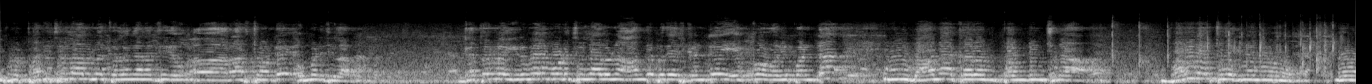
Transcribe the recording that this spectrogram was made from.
ఇప్పుడు పది జిల్లాలున్న తెలంగాణ రాష్ట్రం అంటే ఉమ్మడి జిల్లాలు గతంలో ఇరవై మూడు జిల్లాలున్న ఆంధ్రప్రదేశ్ కంటే ఎక్కువ వరి పంట ఈ వానాకాలం పండించిన వరి రైతులకి మేము మేము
